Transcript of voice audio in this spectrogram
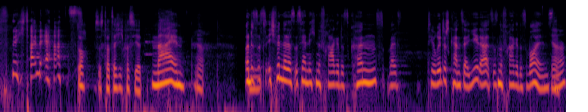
Nicht dein Ernst? Doch, es ist tatsächlich passiert. Nein. Ja. Und es ist, ich finde, das ist ja nicht eine Frage des Könnens, weil theoretisch kann es ja jeder, es ist eine Frage des Wollens. Ja. Ne?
